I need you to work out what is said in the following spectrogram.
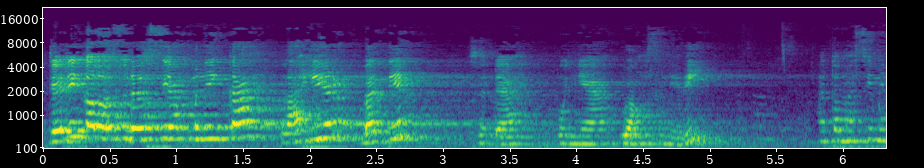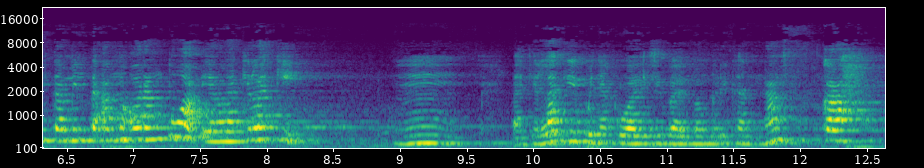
jadi kalau sudah siap menikah, lahir, batin, sudah punya uang sendiri? Atau masih minta-minta sama orang tua yang laki-laki? Hmm, laki-laki punya kewajiban memberikan nafkah.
